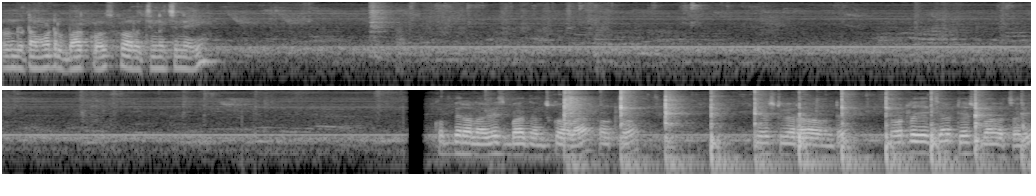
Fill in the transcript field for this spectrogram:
రెండు టమాటాలు బాగా కోసుకోవాలి చిన్న చిన్నవి? కొబ్బరి అలా వేసి బాగా దంచుకోవాలా నోట్లో టేస్ట్గా రావాలంటే. నోట్లో చేసినా టేస్ట్ బాగా వచ్చాలి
